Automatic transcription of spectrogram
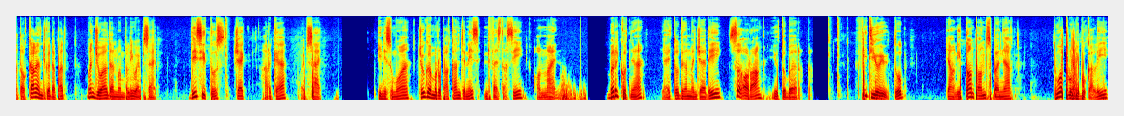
atau kalian juga dapat menjual dan membeli website. Di situs cek harga website. Ini semua juga merupakan jenis investasi online. Berikutnya, yaitu dengan menjadi seorang YouTuber. Video YouTube yang ditonton sebanyak 20.000 kali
